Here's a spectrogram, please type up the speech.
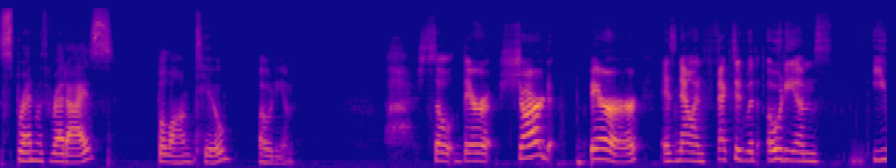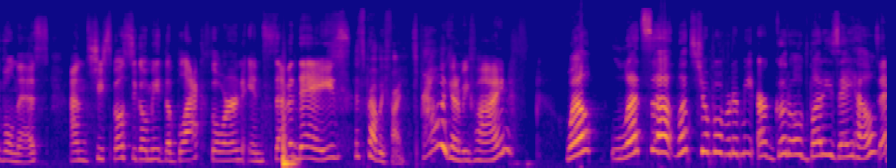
Spren with red eyes belong to. Odium. So their shard bearer is now infected with Odium's evilness, and she's supposed to go meet the Blackthorn in seven days. It's probably fine. It's probably gonna be fine. Well, let's uh let's jump over to meet our good old buddy Zahel. Zahel!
